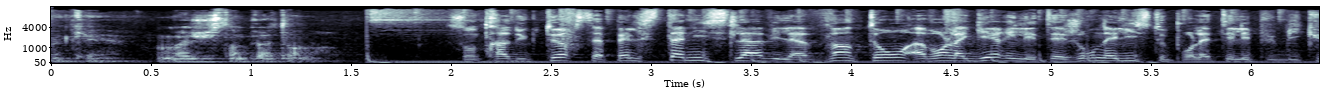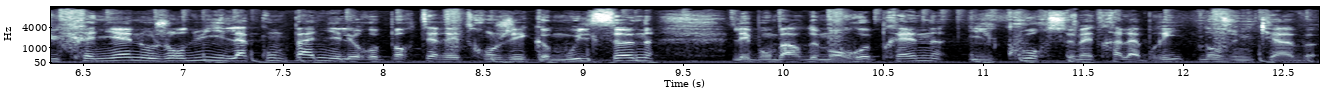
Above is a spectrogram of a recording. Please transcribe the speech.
Ok, on va juste un peu attendre. Son traducteur s'appelle Stanislav, il a 20 ans. Avant la guerre, il était journaliste pour la télé publique ukrainienne. Aujourd'hui, il accompagne les reporters étrangers comme Wilson. Les bombardements reprennent, il court se mettre à l'abri dans une cave.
